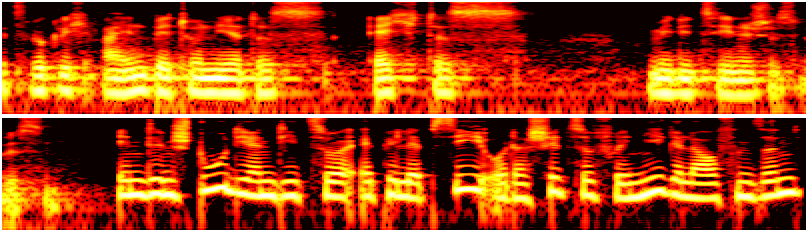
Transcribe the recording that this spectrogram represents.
jetzt wirklich einbetoniertes, echtes medizinisches Wissen. In den Studien, die zur Epilepsie oder Schizophrenie gelaufen sind,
